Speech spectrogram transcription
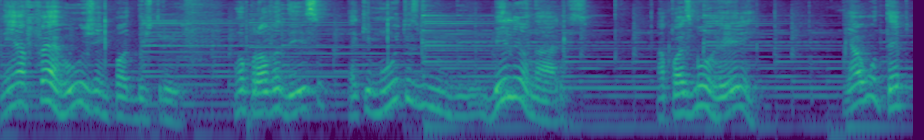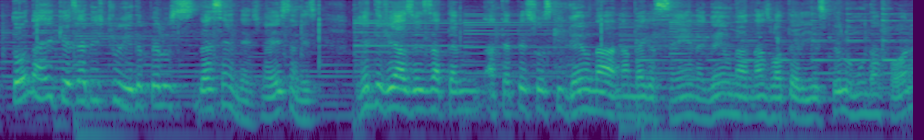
nem a ferrugem pode destruir. Uma prova disso é que muitos bilionários, após morrerem, em algum tempo toda a riqueza é destruída pelos descendentes, não é isso, Anise? A gente vê às vezes até, até pessoas que ganham na, na Mega Sena, ganham na, nas loterias pelo mundo afora,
